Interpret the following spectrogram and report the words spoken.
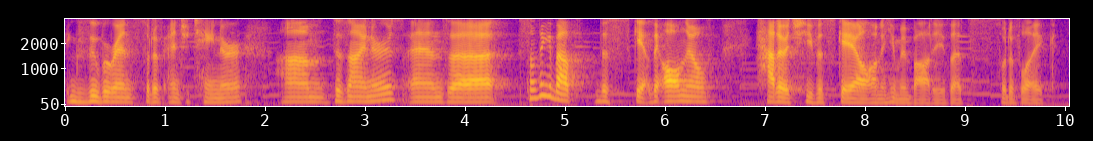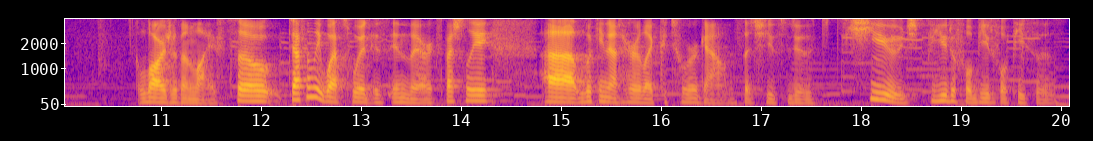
exuberant sort of entertainer um, designers and uh, something about the scale, they all know how to achieve a scale on a human body that's sort of like larger than life. So definitely Westwood is in there, especially uh, looking at her like couture gowns that she used to do, huge, beautiful, beautiful pieces.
